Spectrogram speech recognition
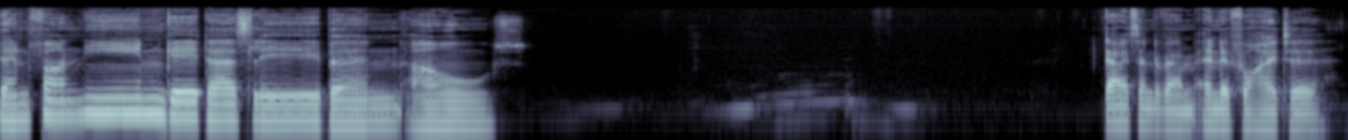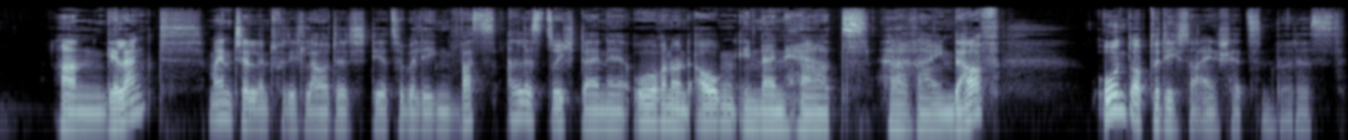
denn von ihm geht das Leben aus. Damit sind wir am Ende für heute angelangt. Mein Challenge für dich lautet, dir zu überlegen, was alles durch deine Ohren und Augen in dein Herz herein darf und ob du dich so einschätzen würdest,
